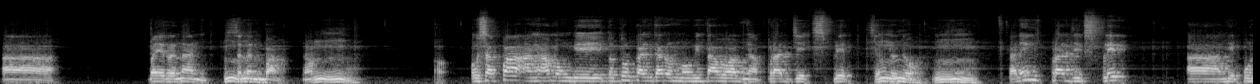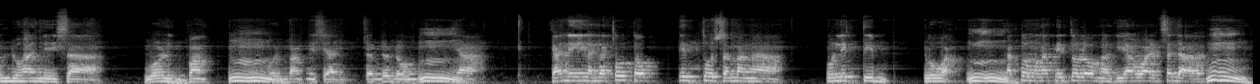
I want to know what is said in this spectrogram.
ah, bayranan sa land bank. No? Mm. O- Usa pa ang among gitutukan karon mo gitawag nga project split sa. Mm. Kaning project split ah, gipunduhan ni sa World Bank. World Bank ni siya sa Dodong. Nya kani nagatutok dito sa mga collective luwa. Mm. Katong mga titulo nga gi-award sa DAR Mm.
